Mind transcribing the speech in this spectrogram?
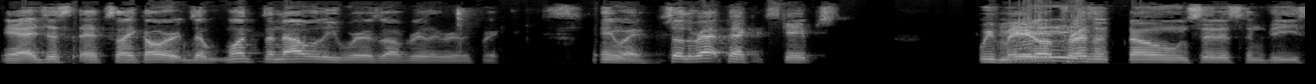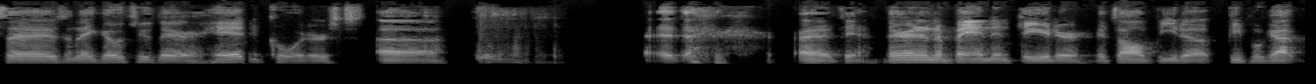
Yeah, it just it's like oh the one the novelty wears off really really quick. Anyway, so the Rat Pack escapes. We've made our presence known, Citizen V says, and they go to their headquarters. Uh, uh, yeah, they're in an abandoned theater. It's all beat up. People got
